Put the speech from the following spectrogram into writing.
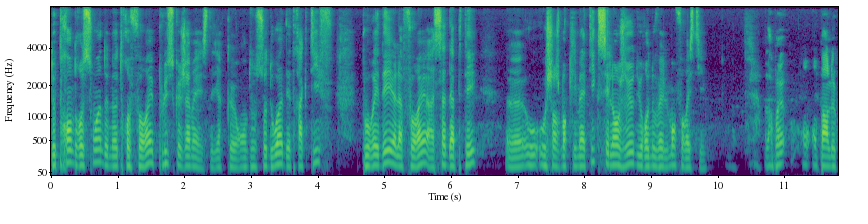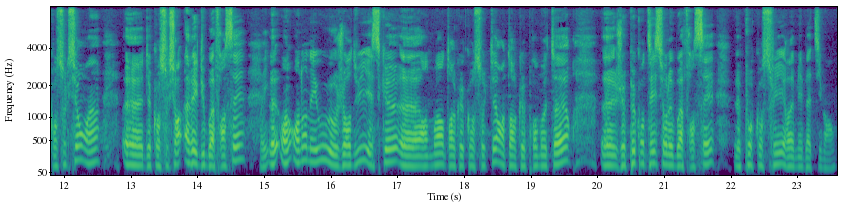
de prendre soin de notre forêt plus que jamais. C'est-à-dire qu'on se doit d'être actif pour aider la forêt à s'adapter euh, au changement climatique. C'est l'enjeu du renouvellement forestier. Alors après, on, parle de construction, hein, euh, de construction avec du bois français. Euh, on, en est où aujourd'hui? Est-ce que euh, moi, en tant que constructeur, en tant que promoteur, je peux compter sur le bois français pour construire mes bâtiments?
